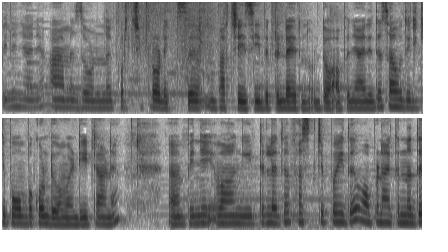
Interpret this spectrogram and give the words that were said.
പിന്നെ ഞാൻ ആമസോണിൽ നിന്ന് കുറച്ച് പ്രോഡക്റ്റ്സ് പർച്ചേസ് ചെയ്തിട്ടുണ്ടായിരുന്നു കേട്ടോ അപ്പോൾ ഞാനിത് സൗദിയിലേക്ക് പോകുമ്പോൾ കൊണ്ടുപോകാൻ വേണ്ടിയിട്ടാണ്. പിന്നെ വാങ്ങിയിട്ടുള്ളത് ഫസ്റ്റ് ഇപ്പോൾ ഇത് ഓപ്പൺ ആക്കുന്നത്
